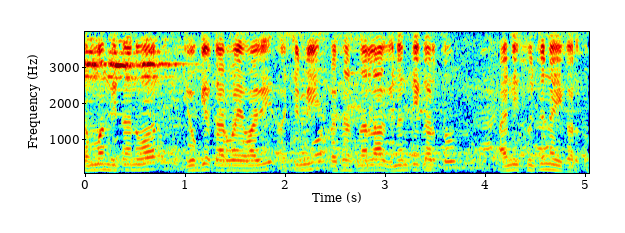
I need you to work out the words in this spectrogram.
संबंधितांवर योग्य कारवाई व्हावी अशी मी प्रशासनाला विनंती करतो आणि सूचनाही करतो.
